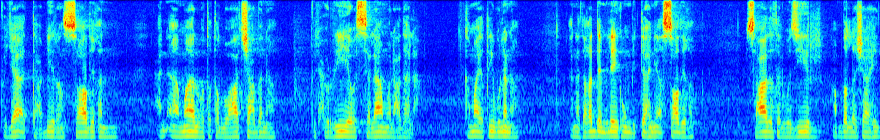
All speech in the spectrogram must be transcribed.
فجاءت تعبيرا صادقا عن آمال وتطلعات شعبنا في الحرية والسلام والعدالة. كما يطيب لنا أن نتقدم إليكم بالتهنئة الصادقة سعادة الوزير عبد الله شاهد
